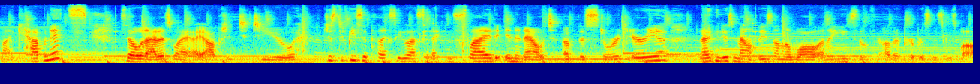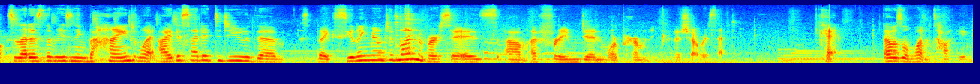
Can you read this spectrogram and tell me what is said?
my cabinets. So that is why I opted to do just a piece of plexiglass that I can slide in and out of the storage area and I can just mount these on the wall and I use them for other purposes as well. So that is the reasoning behind why I decided to do the like ceiling mounted one versus um, a framed in more permanent kind of shower set. That was a lot of talking.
